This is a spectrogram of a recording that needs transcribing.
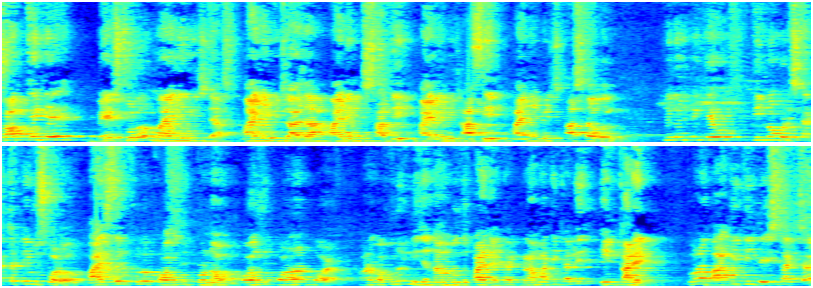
সব থেকে বেস্ট হলো my name is dash my name is Raja my name is Sadiq my name is Asif my name is Ashraul. কিন্তু যদি কেউ তিন নম্বর স্ট্রাকচারটা ইউজ করো মাই সেলফ হলো পজিটিভ প্রোনাউন পজিটিভ প্রোনাউন পর আমরা কখনোই নিজের নাম বলতে পারি না। এটা গ্রামাটিক্যালি ইনকারেক্ট তোমরা বাকি তিনটে স্ট্রাকচার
